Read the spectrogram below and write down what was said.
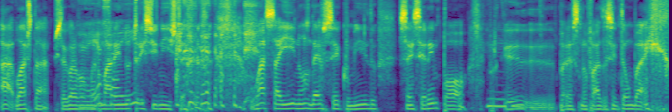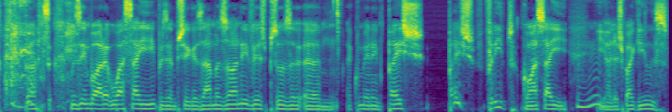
Ah, lá está. Isto agora vou-me É, armar em açaí. nutricionista. o açaí não deve ser comido sem ser em pó, porque eh, parece que não faz assim tão bem. Mas embora o açaí, por exemplo, chegas à Amazónia e vês pessoas a, a- a comerem peixe, peixe frito com açaí, e olhas para aquilo e isso,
